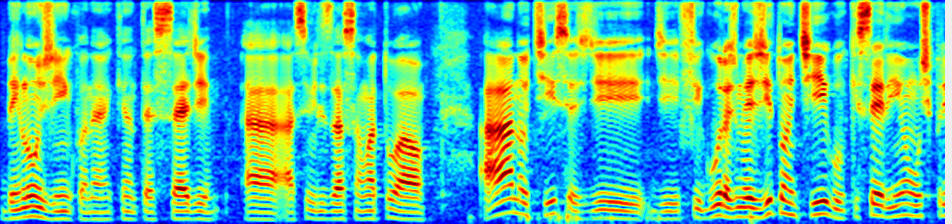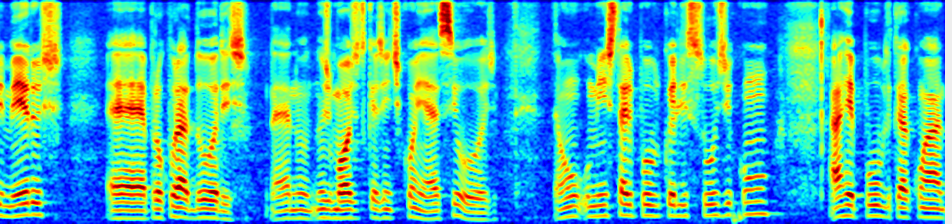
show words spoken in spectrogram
bem longínqua, né, que antecede a, a civilização atual. Há notícias de, de figuras no Egito Antigo que seriam os primeiros é, procuradores né, no, nos moldes que a gente conhece hoje. Então, o Ministério Público ele surge com a República, com a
